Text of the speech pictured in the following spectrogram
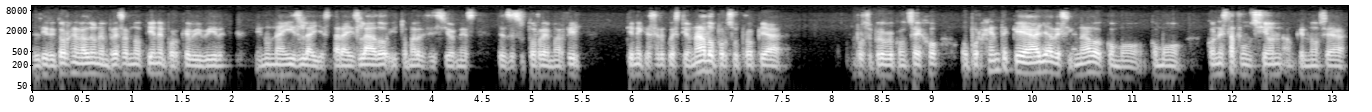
El director general de una empresa no tiene por qué vivir en una isla y estar aislado y tomar decisiones desde su torre de marfil. tiene que ser cuestionado por su propia por su propio consejo o por gente que haya designado como, como con esta función, aunque no sea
